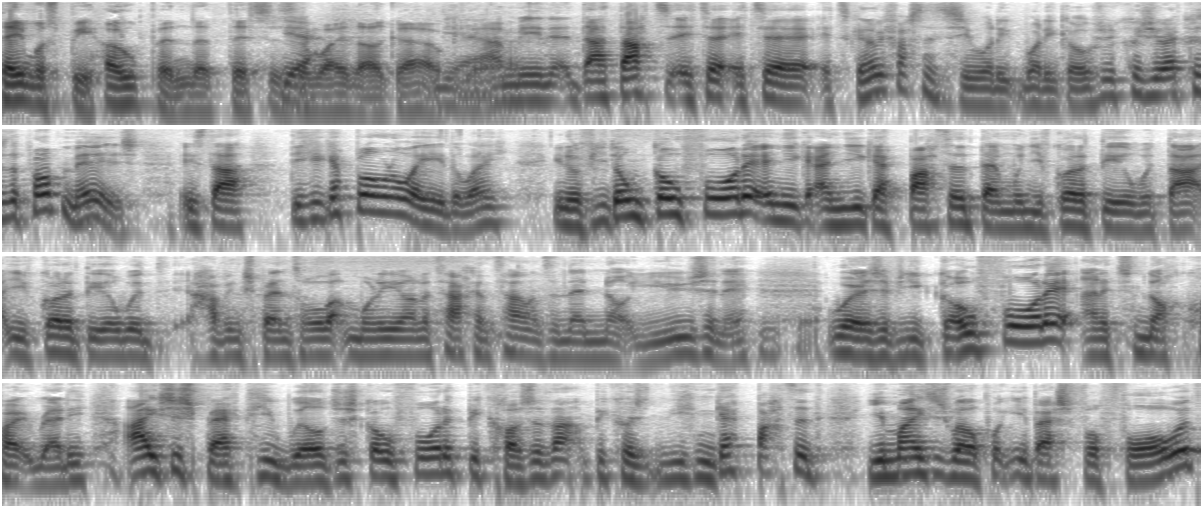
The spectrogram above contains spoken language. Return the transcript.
they must be hoping that this is Yeah. the way they'll go. Yeah, I mean that that's it's a it's a it's going to be fascinating to see what he what he goes with because because the problem is is that you could get blown away either way. You know, if you don't go for it and you get- and you get battered, then when you've got to deal with that, you've got to deal with having spent all that money on attacking talent and then not using it. Whereas if you go for it and it's not quite ready, I suspect he will just go for it because of that because you can get battered. You might as well put your best foot forward.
